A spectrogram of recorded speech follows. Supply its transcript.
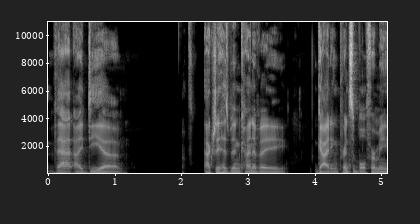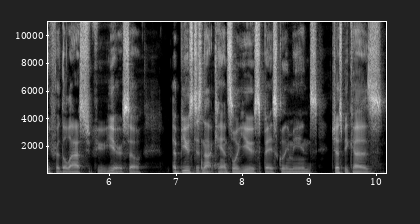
that idea actually has been kind of a guiding principle for me for the last few years. So, abuse does not cancel use basically means just because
